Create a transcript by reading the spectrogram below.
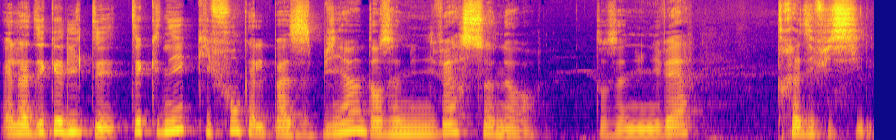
elle a des qualités techniques qui font qu'elle passe bien dans un univers sonore, dans un univers très difficile.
